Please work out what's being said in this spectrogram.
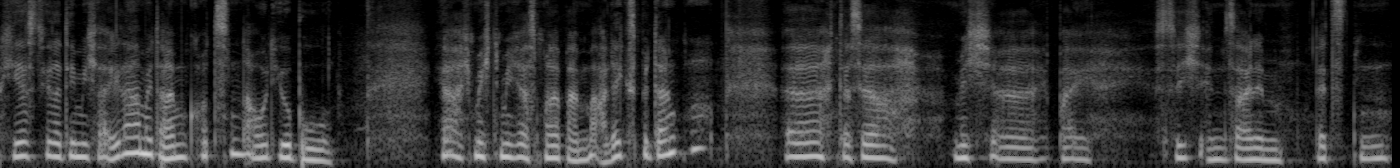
Hier ist wieder die Michaela mit einem kurzen Audiobu. Ja, ich möchte mich erstmal beim Alex bedanken, äh, dass er mich äh, bei sich in seinem letzten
